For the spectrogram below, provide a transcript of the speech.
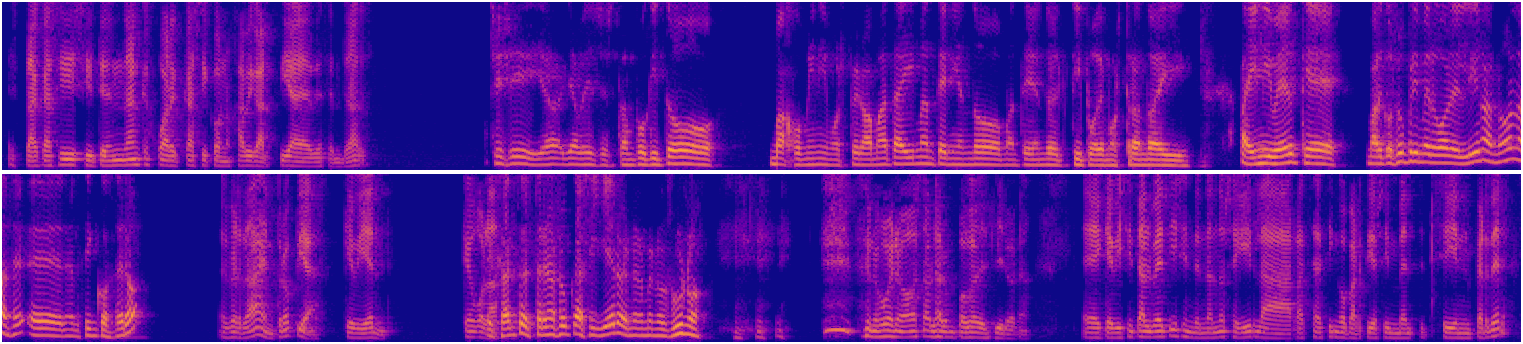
está casi, si tendrán que jugar casi con Javi García de central. Sí, sí, ya, ya ves, está un poquito bajo mínimos, pero Amata ahí manteniendo, manteniendo el tipo, demostrando ahí, ahí nivel que marcó su primer gol en liga, ¿no? Eh, en el 5-0. Es verdad, en propia. Qué bien. Qué golazo. Exacto, estrena su casillero en el menos uno. Pero bueno, vamos a hablar un poco del Girona, eh, que visita al Betis intentando seguir la racha de cinco partidos sin, sin perder.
